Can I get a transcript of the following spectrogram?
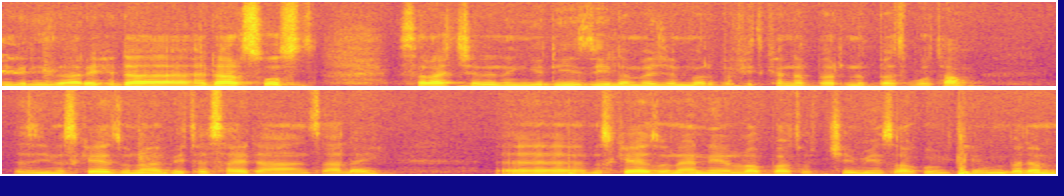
እንግዲህ ዛሬ ህዳር ሶስት ስራችንን እንግዲህ እዚህ ለመጀመር በፊት ከነበርንበት ቦታ እዚህ ምስካየ ኅዙናን ቤተሳይዳ ህንፃ ላይ ምስካየ ኅዙናን ያሉ አባቶችም የህንፃ ኮሚቴም በደንብ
